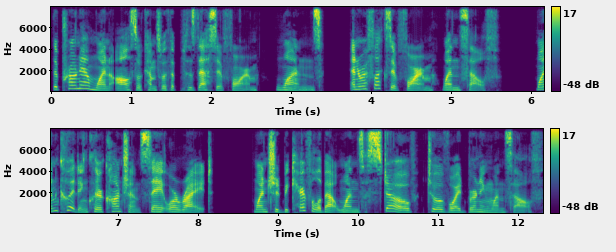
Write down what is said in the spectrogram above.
The pronoun one also comes with a possessive form, one's, and a reflexive form, oneself. One could, in clear conscience, say or write, one should be careful about one's stove to avoid burning oneself.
